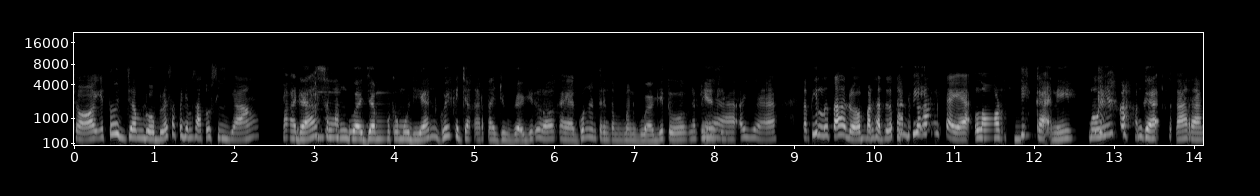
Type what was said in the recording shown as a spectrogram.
coy, itu jam 12.00 sampai jam 1.00 siang. Padahal selang 2 jam kemudian gue ke Jakarta juga gitu loh, kayak gue nganterin temen-temen gue gitu, ngerti Iya sih? iya. Tapi lu tahu dong pada saat itu kan Tapi, kan kayak Lord Dika nih, maunya enggak sekarang,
